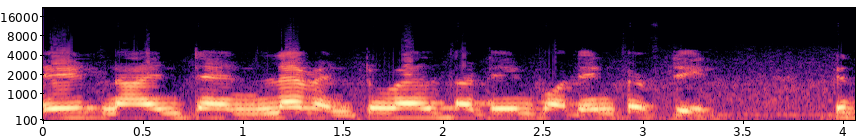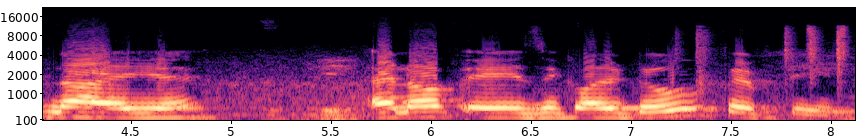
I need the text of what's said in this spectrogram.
eight nine ten eleven twelve thirteen fourteen fifteen. कितना है ये? N of A is equal to fifteen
